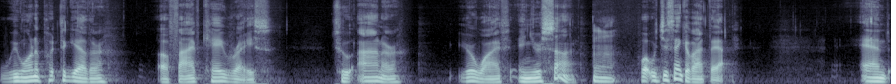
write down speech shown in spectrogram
"We want to put together a 5K race to honor your wife and your son." what would you think about that? And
